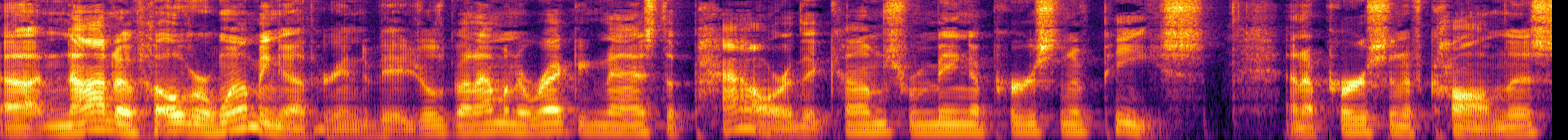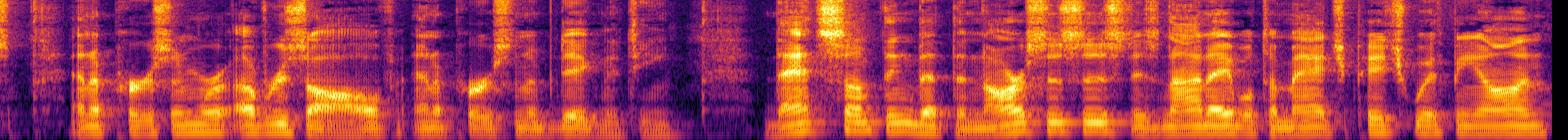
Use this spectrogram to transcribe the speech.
uh, not of overwhelming other individuals, but I'm going to recognize the power that comes from being a person of peace and a person of calmness and a person of resolve and a person of dignity that's something that the narcissist is not able to match pitch with me on.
